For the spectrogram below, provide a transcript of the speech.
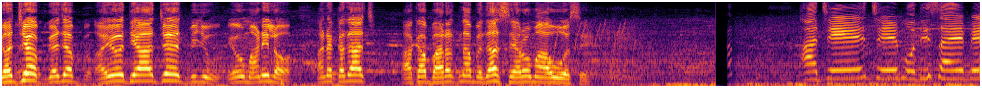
ગજબ ગજબ. અયોધ્યા જ બીજું એવું માની લો. અને કદાચ આખા ભારતના બધા શહેરોમાં આવું હશે. આજે જે મોદી સાહેબે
